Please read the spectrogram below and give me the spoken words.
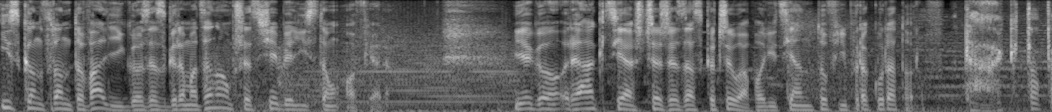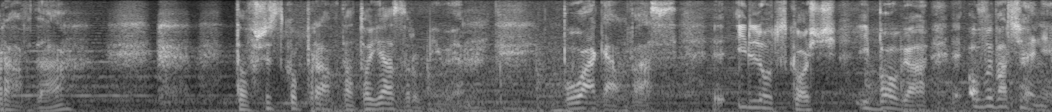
i skonfrontowali go ze zgromadzoną przez siebie listą ofiar. Jego reakcja szczerze zaskoczyła policjantów i prokuratorów. Tak, to prawda. To wszystko prawda, to ja zrobiłem. Błagam was, i ludzkość, i Boga, o wybaczenie.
